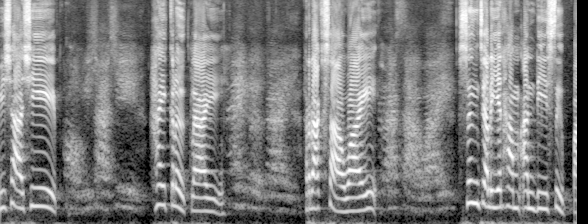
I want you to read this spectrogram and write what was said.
วิชาชีพให้เกลิกไกลรักษาไว้ ซึ่งจริยธรรมอันดีสืบไป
